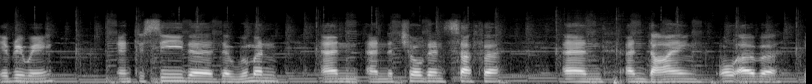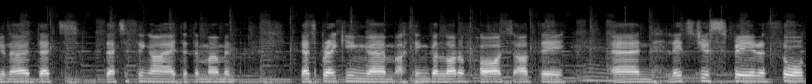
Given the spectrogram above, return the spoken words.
everywhere, and to see the the women and and the children suffer and and dying all over. You know, that's that's the thing I hate at the moment. That's breaking, um, I think, a lot of hearts out there. And let's just spare a thought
